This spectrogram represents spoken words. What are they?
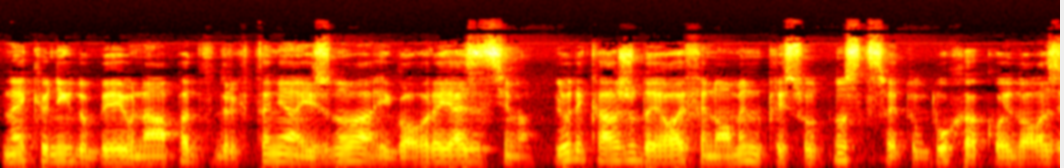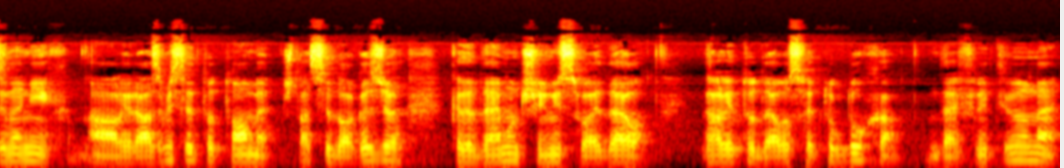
Neki od njih dobijaju napad, drhtanja, iznova i govore jezicima. Ljudi kažu da je ovaj fenomen prisutnost svetog duha koji dolazi na njih, ali razmislite o tome šta se događa kada demon čini svoje delo. Da li je to delo svetog duha? Definitivno ne.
